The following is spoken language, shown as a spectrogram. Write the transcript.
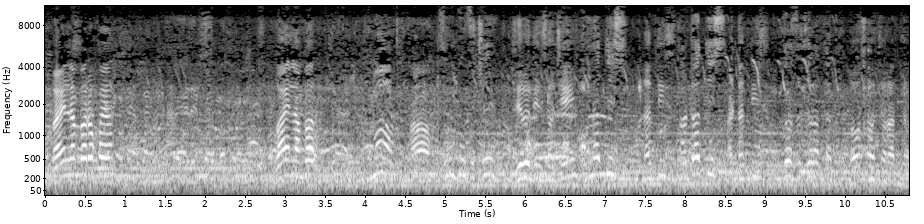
मोबाइल नंबर क्या मोबाइल नंबर हाँ। ज़ीरो तीन सौ छः। उनतीस। उनतीस। अड़तीस। दो सौ चौहत्तर। दो सौ चौहत्तर।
